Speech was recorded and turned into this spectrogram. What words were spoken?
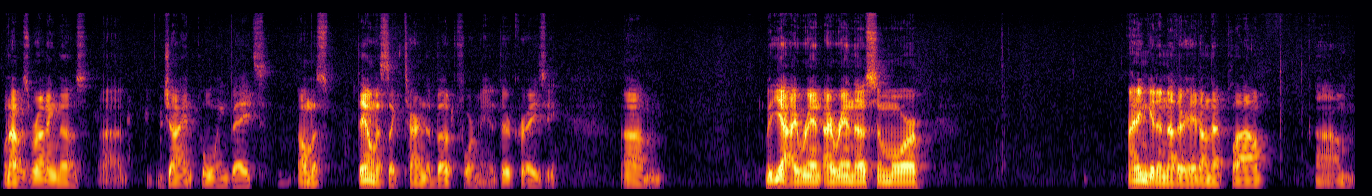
when I was running those uh, giant pooling baits. Almost they almost like turned the boat for me. They're crazy. Um, but yeah, I ran I ran those some more. I didn't get another hit on that plow. Um,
